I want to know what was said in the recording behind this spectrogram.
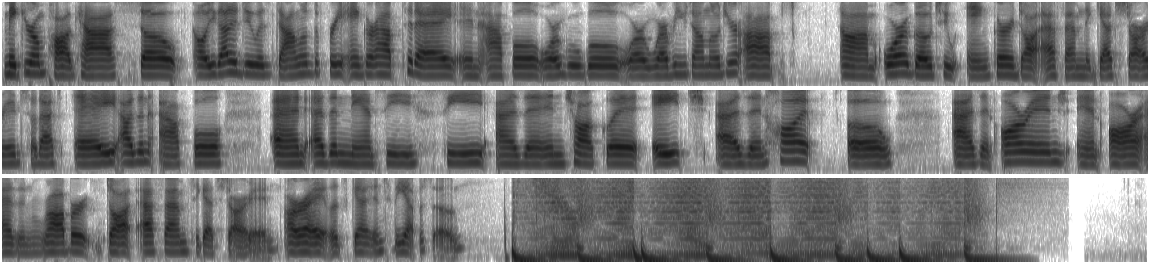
make your own podcast. So all you got to do is download the free Anchor app today in Apple or Google or wherever you download your apps. Um, or go to anchor.fm to get started. So that's A as in apple, N as in Nancy, C as in chocolate, H as in hot, O as in orange, and R as in Robert dot FM to get started. All right, let's get into the episode.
